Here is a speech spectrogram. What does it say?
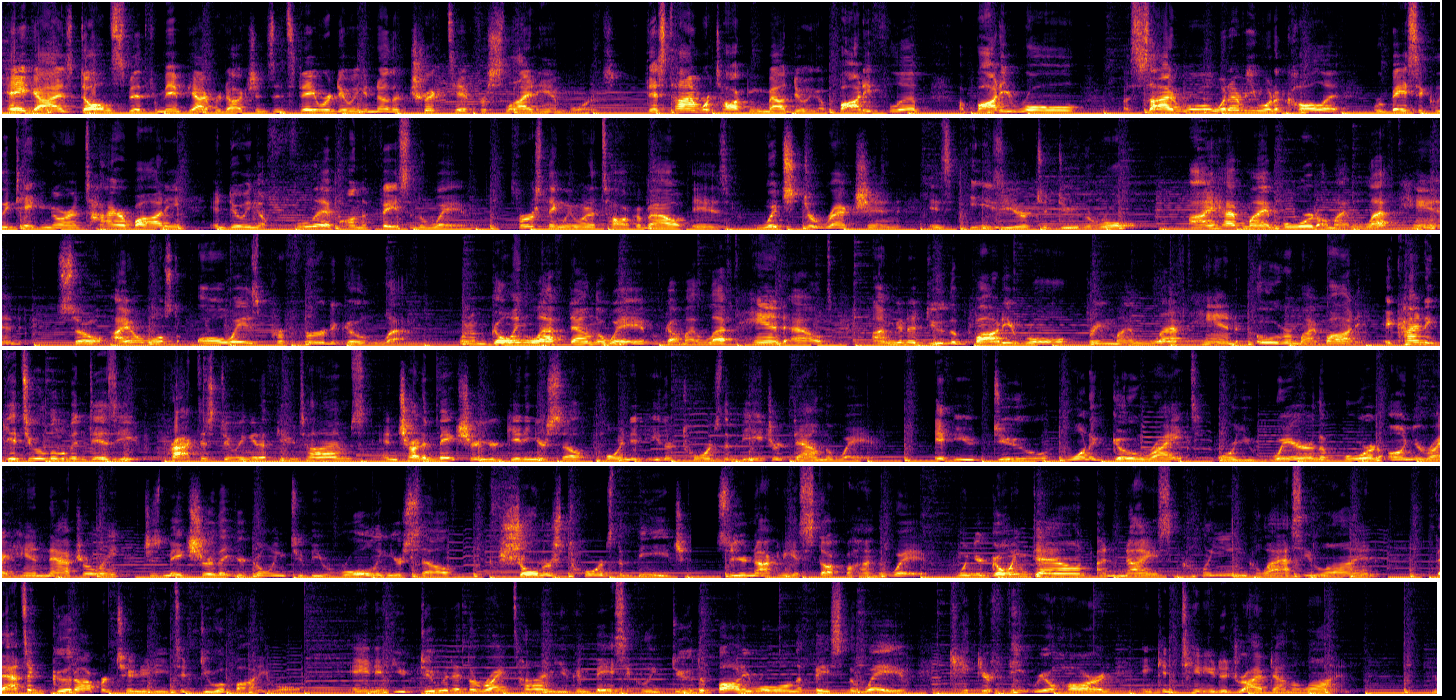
Hey guys, Dalton Smith from MPI Productions and today we're doing another trick tip for Slyde hand boards. This time we're talking about doing a body flip, a body roll, a side roll, whatever you want to call it. We're basically taking our entire body and doing a flip on the face of the wave. First thing we want to talk about is which direction is easier to do the roll. I have my board on my left hand, so I almost always prefer to go left. I'm going left down the wave, I've got my left hand out, I'm gonna do the body roll, bring my left hand over my body. It kind of gets you a little bit dizzy. Practice doing it a few times and try to make sure you're getting yourself pointed either towards the beach or down the wave. If you do want to go right or you wear the board on your right hand naturally, just make sure that you're going to be rolling yourself shoulders towards the beach so you're not going to get stuck behind the wave. When you're going down a nice, clean, glassy line, that's a good opportunity to do a body roll. And if you do it at the right time, you can basically do the body roll on the face of the wave, kick your feet real hard, and continue to drive down the line.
